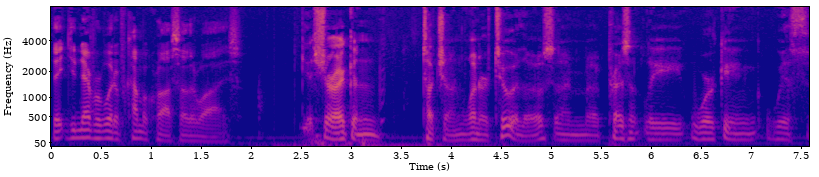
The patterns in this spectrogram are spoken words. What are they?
that you never would have come across otherwise. Yeah, sure, I can touch on one or two of those. I'm uh, presently working with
